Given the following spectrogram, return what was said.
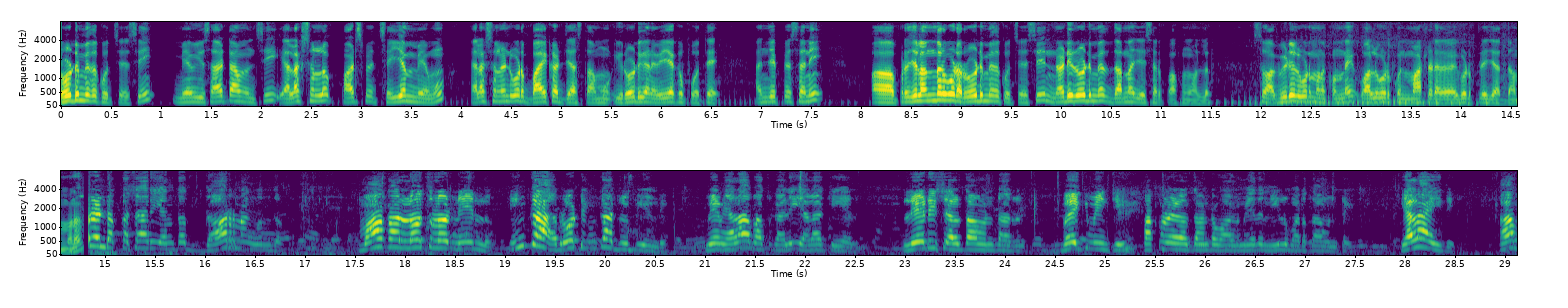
రోడ్డు మీదకి వచ్చేసి మేము ఈసారి నుంచి ఎలక్షన్లో పార్టిసిపేట్ చెయ్యం మేము. ఎలక్షన్లో కూడా బాయ్కట్ చేస్తాము. ఈ రోడ్డు కానీ వేయకపోతే అని చెప్పేసి అని ప్రజలందరూ కూడా రోడ్డు మీదకి వచ్చేసి నడి రోడ్డు మీద ధర్నా చేశారు పాపం వాళ్ళు. సో ఆ వీడియోలు కూడా మనకు ఉన్నాయి వాళ్ళు కూడా కొన్ని మాట్లాడారు. అవి కూడా ప్లే చేద్దాం మనం. ఒక్కసారి ఎంత దారుణంగా ఉందో. మాకు లోతులో నీళ్ళు. ఇంకా రోడ్డు ఇంకా చూపియండి. మేము ఎలా బతకాలి ఎలా చేయాలి? లేడీస్ వెళ్తూ ఉంటారు. బైక్ మించి పక్కన వెళ్తా ఉంటారు. వాళ్ళ మీద నీళ్ళు పడతా ఉంటాయి. ఎలా ఇది?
